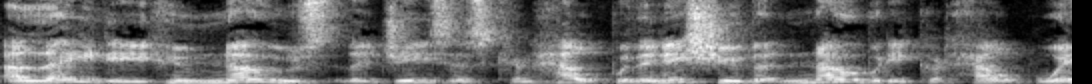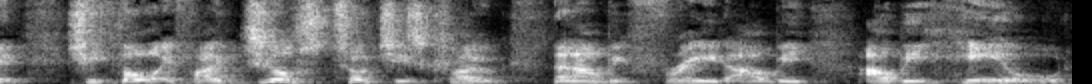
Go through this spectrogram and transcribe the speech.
a lady who knows that Jesus can help with an issue that nobody could help with, she thought if I just touch his cloak, then I'll be freed, I'll be, I'll be healed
